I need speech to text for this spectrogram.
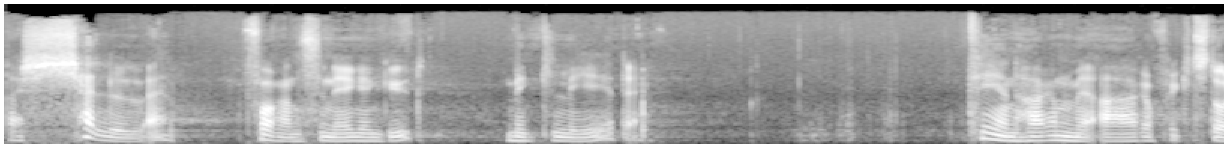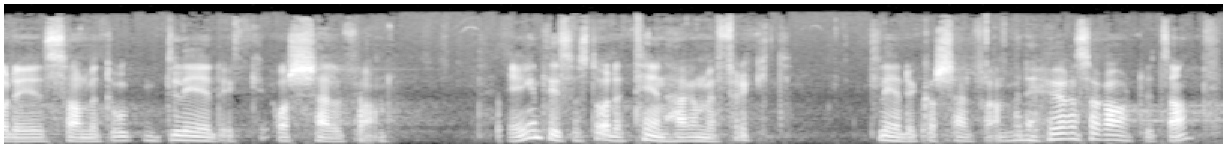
De skjelver foran sin egen Gud med glede. Til en Herren med ærefrykt, står det i Salme 2. Gled dykk og skjelv for han. Egentlig så står det 'tjen Herren med frykt'. Kle dere selv for. Men det høres så rart ut, sant?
